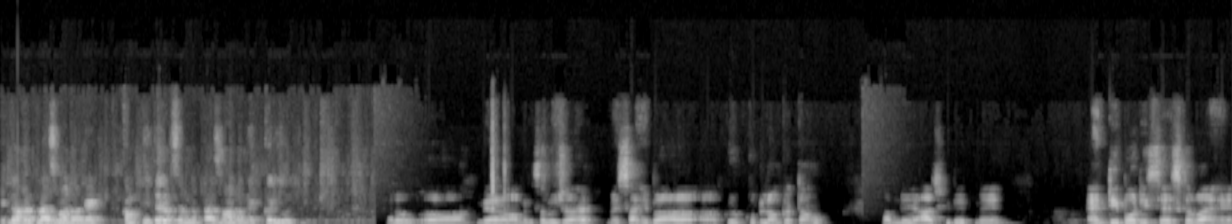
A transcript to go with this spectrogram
એટલે અમે પ્લાઝમા ડોનેટ કંપની તરફથી અમે પ્લાઝમા ડોનેટ કર્યું હતું हेलो अ, मेरा नाम अमन सलूजा है मैं साहिबा ग्रुप को बिलोंग करता हूँ हमने आज की डेट में एंटीबॉडी टेस्ट करवाए हैं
